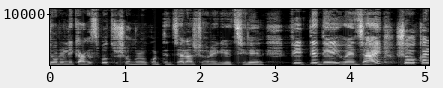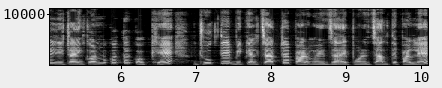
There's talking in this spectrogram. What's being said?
জরুরি কাগজপত্র সংগ্রহ করতে জেলা শহরে গিয়েছিলেন। ফিরতে দেরি হয়ে যায়, সহকারী রিটার্নিং কর্মকর্তার কক্ষে ঢুকতে বিকেল চারটা পার হয়ে যায়। পরে জানতে পারলেন,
